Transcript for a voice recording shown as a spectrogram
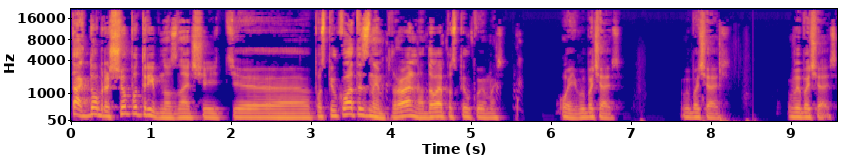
Так, добре, що потрібно, значить, е- поспілкувати з ним, правильно? Давай поспілкуємось. Ой, вибачаюсь. Вибачаюсь. Вибачаюсь.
